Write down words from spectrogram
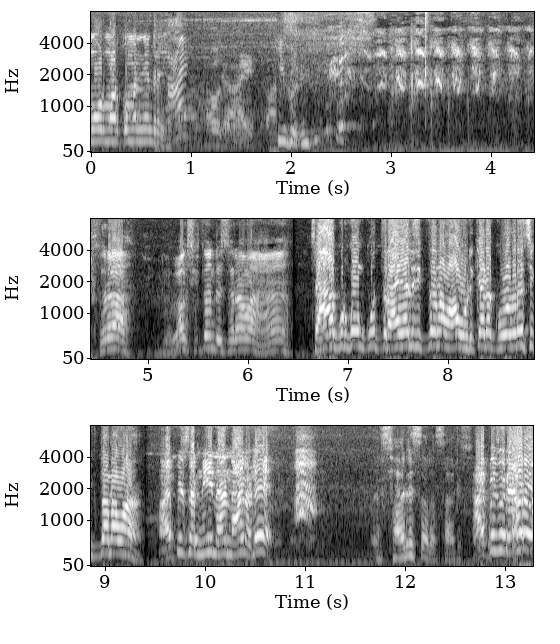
ಮೂರ್ ಮಾಡ್ಕೊಂಡ್ ಬಂದಿನ್ರಿ. ಹೌದಾ ಸರ ಯಾವಾಗ ಸಿಗ್ತಾನ್ರಿ ಸರ್ ಅವ? ಚಾ ಕುಡ್ಕೊಂಡ್ ಕೂತ್ ರಾಯಲ್ಲಿ ಸಿಗ್ತಾನವ ಹುಡ್ಕ್ಯಾಡಕ್ ಹೋದ್ರೆ ಸಿಗ್ತಾನವ. ಆಫೀಸರ್ ನೀನ? ನಾನು ಹೇಳಿ ಸಾರಿ ಸರ್ ಸಾರಿ. ಆಫೀಸರ್ ಯಾರು?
